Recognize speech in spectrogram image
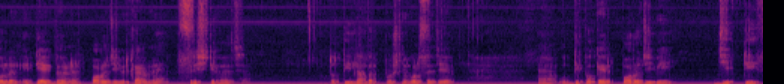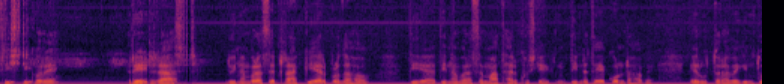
বললেন, এটি এক ধরনের পরজীবীর কারণে সৃষ্টি হয়েছে। তো তিন নম্বর প্রশ্নে বলছে যে উদ্দীপকের পরজীবী জীবটি সৃষ্টি করে রেড রাস্ট, দুই নম্বর আছে ট্রাকিয়ার প্রদাহ তিন নম্বর আছে মাথার খুশকি, তিনটা থেকে কোনটা হবে? এর উত্তর হবে কিন্তু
